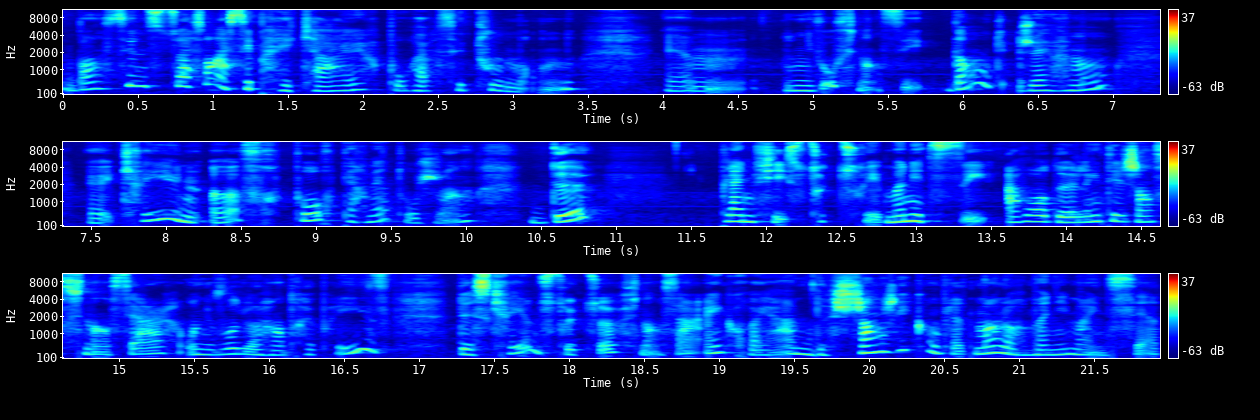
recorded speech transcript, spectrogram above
Bon, c'est une situation assez précaire pour assez tout le monde euh, au niveau financier. Donc, je vais vraiment euh, créer une offre pour permettre aux gens de planifier, structurer, monétiser, avoir de l'intelligence financière au niveau de leur entreprise, de se créer une structure financière incroyable, de changer complètement leur money mindset,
